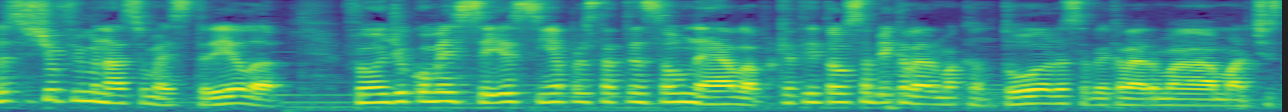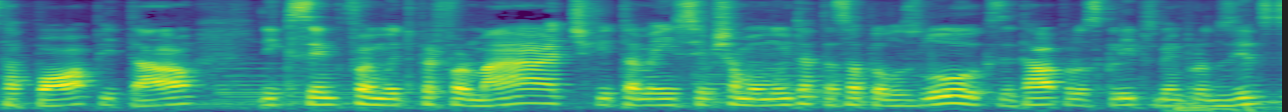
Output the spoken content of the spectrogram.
Quando assisti o filme Nasce uma Estrela, foi onde eu comecei assim a prestar atenção nela, porque até então eu sabia que ela era uma cantora, sabia que ela era uma, uma artista pop e tal, e que sempre foi muito performática e também sempre chamou muita atenção pelos looks e tal, pelos clipes bem produzidos.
